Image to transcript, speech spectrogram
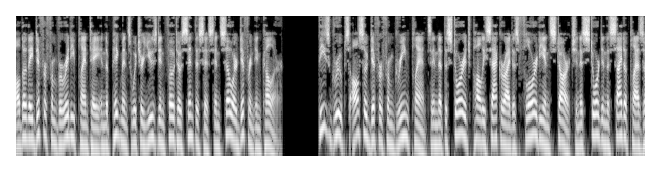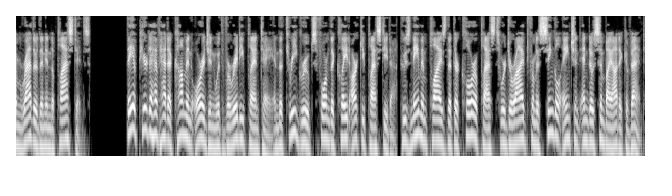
although they differ from Viridiplantae in the pigments which are used in photosynthesis and so are different in color. These groups also differ from green plants in that the storage polysaccharide is Floridean starch and is stored in the cytoplasm rather than in the plastids. They appear to have had a common origin with Viridiplantae and the three groups form the clade Archaeplastida, whose name implies that their chloroplasts were derived from a single ancient endosymbiotic event.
